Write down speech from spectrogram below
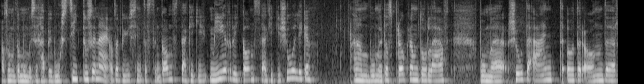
also da muss man sich auch bewusst Zeit rausnehmen. Oder? Bei uns sind das dann ganztägige, mehrere ganztägige Schulungen, ähm, wo man das Programm durchläuft, wo man schon den einen oder anderen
